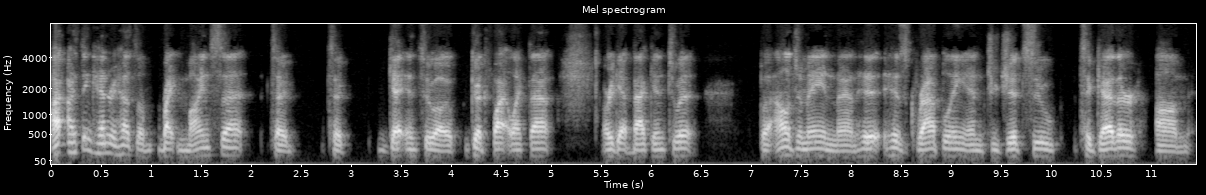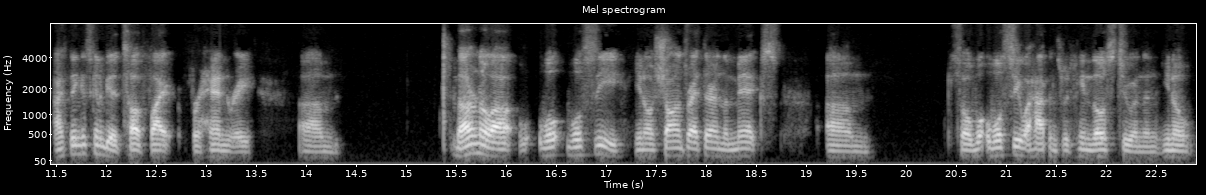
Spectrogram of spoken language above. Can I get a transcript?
I, I think Henry has the right mindset to to get into a good fight like that or get back into it. But Aljamain, man, his, his grappling and jujitsu together, um, I think it's going to be a tough fight for Henry. Um, but I don't know. Uh, we'll we'll see. You know, Sean's right there in the mix. Um, so we'll, we'll see what happens between those two, and then you know,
